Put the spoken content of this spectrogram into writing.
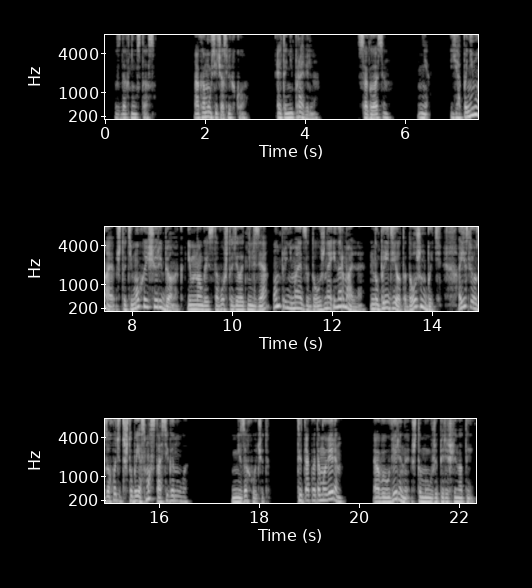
— вздохнул Стас. «А кому сейчас легко?» «Это неправильно». «Согласен?» «Нет. Я понимаю, что Тимоха еще ребенок, и многое из того, что делать нельзя, он принимает за должное и нормальное. Но предел-то должен быть. А если он захочет, чтобы я с моста сиганула?» «Не захочет». «Ты так в этом уверен?» «А вы уверены, что мы уже перешли на «ты»?»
